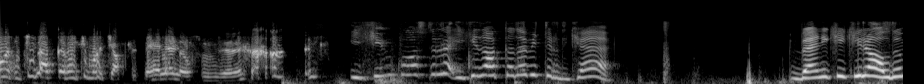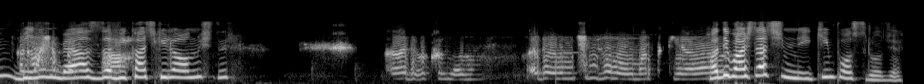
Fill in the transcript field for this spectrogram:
Oğlum iki dakikada iki maç yaptık be helal olsun bize. İki imposterla iki dakikada bitirdik he. Ben iki kilo aldım. Benim beyaz da birkaç kilo almıştır. Hadi bakalım. Hadi oğlum ikimiz olalım artık ya. Hadi başlat şimdi. iki imposter olacak.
